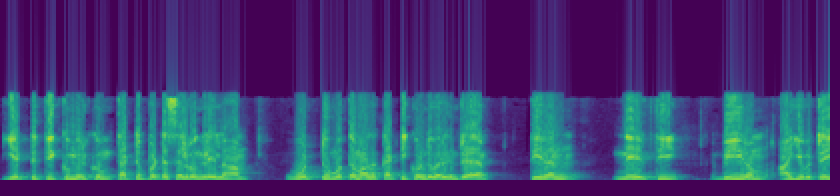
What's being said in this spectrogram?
எட்டு திக்கும் இருக்கும் தட்டுப்பட்ட செல்வங்களை எல்லாம் ஒட்டு மொத்தமாக கட்டிக்கொண்டு வருகின்ற திறன் நேர்த்தி வீரம் ஆகியவற்றை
